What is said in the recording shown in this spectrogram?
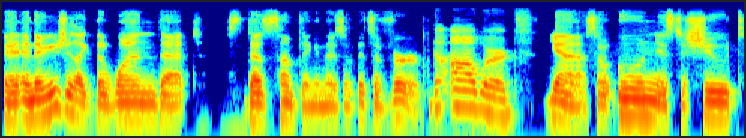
And, and they're usually like the one that does something and there's a, it's a verb. The all words. Yeah, so un is to shoot,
